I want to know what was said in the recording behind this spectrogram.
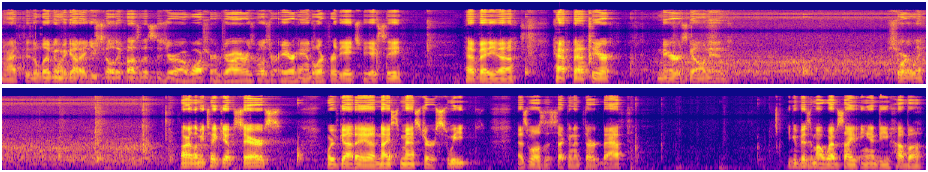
right, through the living, we got a utility closet. This is your uh, washer and dryer, as well as your air handler for the HVAC. Have a uh, half bath here. Mirrors going in shortly. All right, let me take you upstairs. We've got a, a, nice master suite as well as the second and third bath. You can visit my website, andyhubba,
